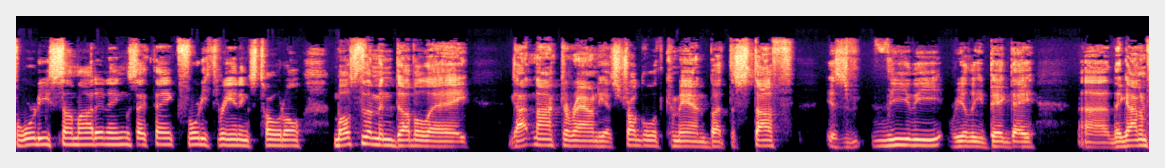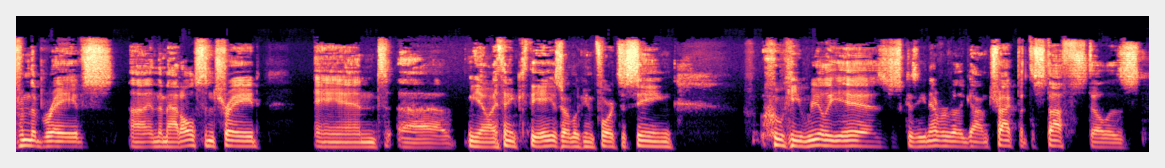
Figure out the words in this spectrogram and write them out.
40 some odd innings, I think, 43 innings total, most of them in double A. Got knocked around. He had struggled with command, but the stuff is really, really big. They uh, they got him from the Braves uh, in the Matt Olson trade, and uh, you know I think the A's are looking forward to seeing who he really is, just because he never really got on track. But the stuff still is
